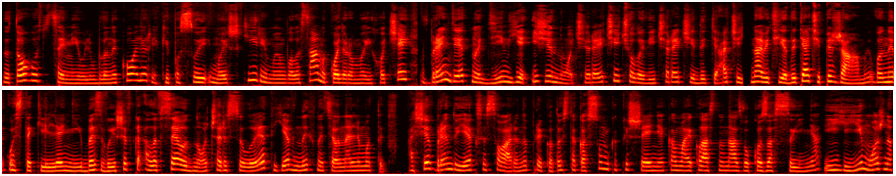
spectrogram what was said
До того це мій улюблений колір, який пасує і моїй шкірі, і моїм волосам, і кольором моїх очей. В бренді Етнодім є і жіночі речі, і чоловічі речі, і дитячі. Навіть є дитячі піжами. Вони ось такі ляні, без вишивки, але все одно через силует є в них національний мотив. А ще в бренду є аксесуари. Наприклад, ось така сумка кишеня, яка має класну назву Коза синя, і її можна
